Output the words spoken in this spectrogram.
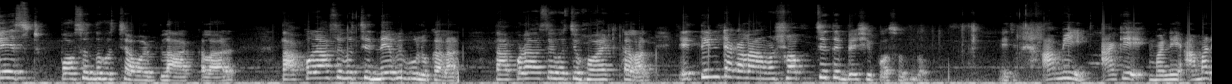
বেস্ট পছন্দ হচ্ছে আমার ব্ল্যাক কালার তারপরে আছে হচ্ছে নেভি ব্লু কালার তারপরে আছে হচ্ছে হোয়াইট কালার এই তিনটা কালার আমার সবচেয়ে বেশি পছন্দ। এই যে, আমি আগে মানে আমার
